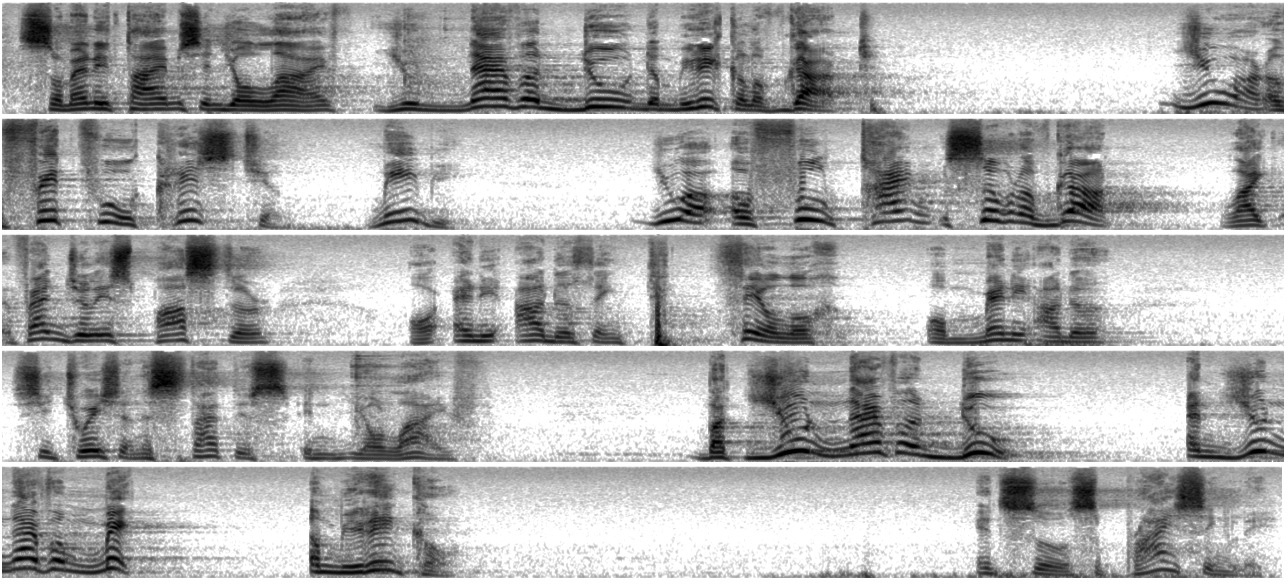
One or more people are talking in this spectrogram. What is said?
So many times in your life, you never do the miracle of God. You are a faithful Christian, maybe. You are a full time servant of God, like evangelist, pastor, or any other thing, theologue, or many other situation status in your life. But you never do and you never make a miracle. It's so surprisingly,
